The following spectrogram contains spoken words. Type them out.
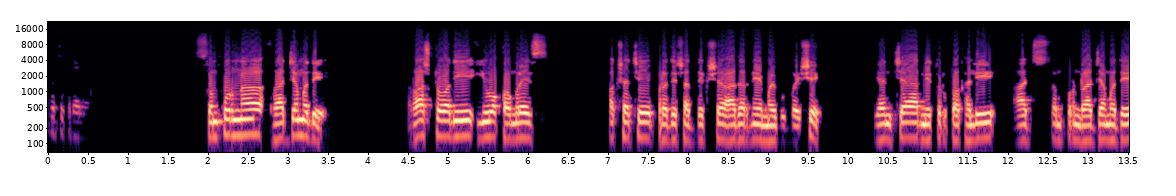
प्रतिक्रिया संपूर्ण राज्यामध्ये राष्ट्रवादी युवक काँग्रेस पक्षाचे प्रदेशाध्यक्ष आदरणीय महबूब शेख यांच्या नेतृत्वाखाली आज संपूर्ण राज्यामध्ये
